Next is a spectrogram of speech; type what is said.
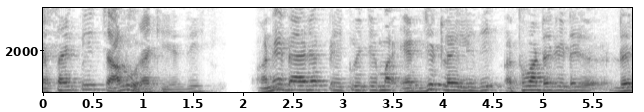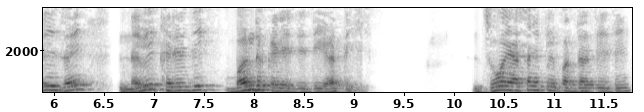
એસઆઈપી ચાલુ રાખી હતી અને ડાયરેક્ટ ઇક્વિટીમાં એક્ઝિટ લઈ લીધી અથવા ડરી ડરી જઈ નવી ખરીદી બંધ કરી દીધી હતી. જો એસઆઈપી પદ્ધતિથી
